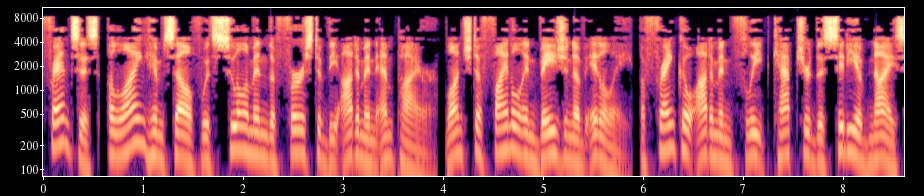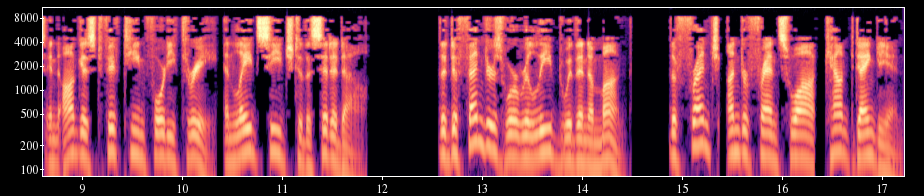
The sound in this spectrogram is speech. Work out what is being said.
Francis, allying himself with Suleiman I of the Ottoman Empire, launched a final invasion of Italy. A Franco-Ottoman fleet captured the city of Nice in August 1543, and laid siege to the citadel. The defenders were relieved within a month. The French, under François, Count d'Enghien,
